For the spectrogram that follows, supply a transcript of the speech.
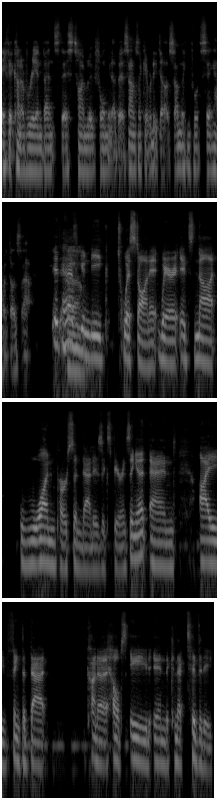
if it kind of reinvents this time loop formula, but it sounds like it really does. So I'm looking forward to seeing how it does that. It has Um, a unique twist on it where it's not one person that is experiencing it. And I think that that kind of helps aid in the connectivity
